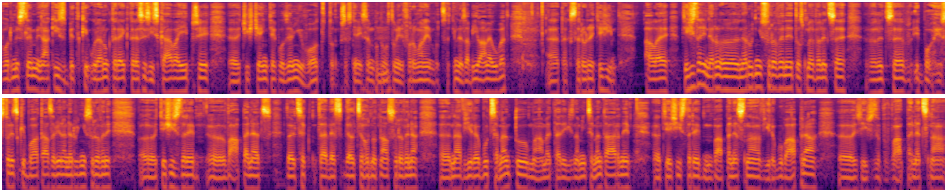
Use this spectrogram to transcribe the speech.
odmyslím nějaký zbytky uranu, které, které se získávají při čištění těch podzemních vod, to přesně nejsem potom hmm. o tom informovaný, se tím nezabýváme vůbec, tak se rudy netěží ale těží tady nerudní suroviny, to jsme velice, velice i bo, historicky bohatá země na nerudní suroviny. Eh, těží se tady eh, vápenec, velice, to je velice hodnotná surovina eh, na výrobu cementu. Máme tady významné cementárny, těží se tady vápenec na výrobu vápna, těží vápenec na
